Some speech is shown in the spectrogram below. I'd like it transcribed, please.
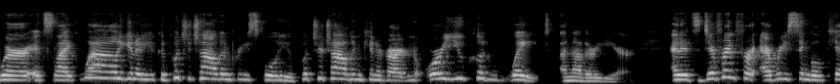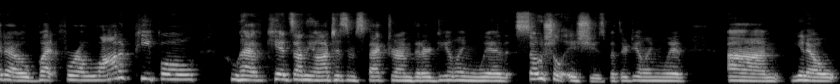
where it's like, well, you know, you could put your child in preschool, you put your child in kindergarten, or you could wait another year. And it's different for every single kiddo, but for a lot of people who have kids on the autism spectrum that are dealing with social issues, but they're dealing with um, you know,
